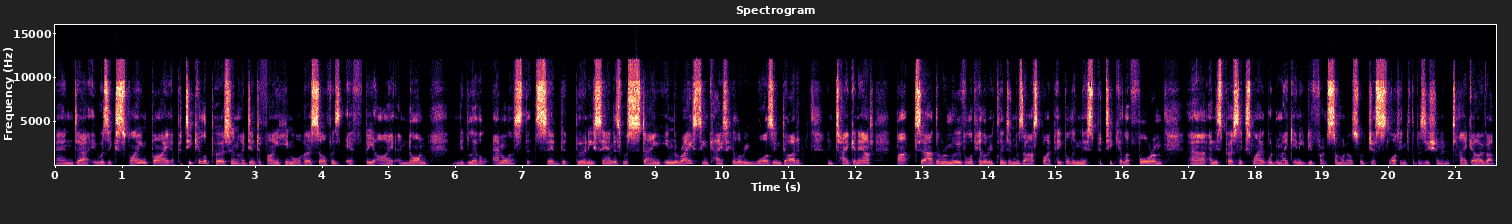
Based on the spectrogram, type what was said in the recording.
and uh, it was explained by a particular person identifying him or herself as FBI Anon, a mid level analyst, that said that Bernie Sanders was staying in the race in case Hillary was indicted and taken out. But uh, the removal of Hillary Clinton and was asked by people in this particular forum, uh, and this person explained it wouldn't make any difference. Someone else would just slot into the position and take over.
